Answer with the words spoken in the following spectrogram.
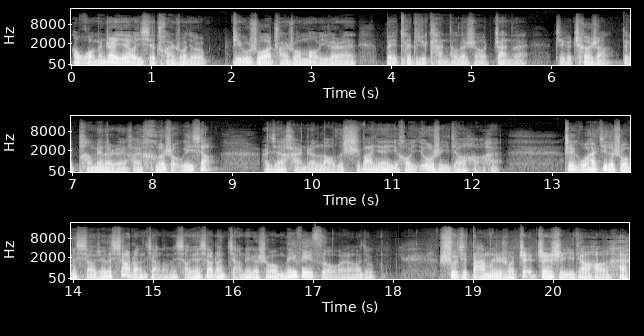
那我们这儿也有一些传说，就是比如说传说某一个人被推出去砍头的时候，站在这个车上，对旁边的人还合手微笑，而且喊着“老子十八年以后又是一条好汉”。这个我还记得是我们小学的校长讲的，我们小学校长讲这个时候眉飞色舞，然后就竖起大拇指说：“这真是一条好汉。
